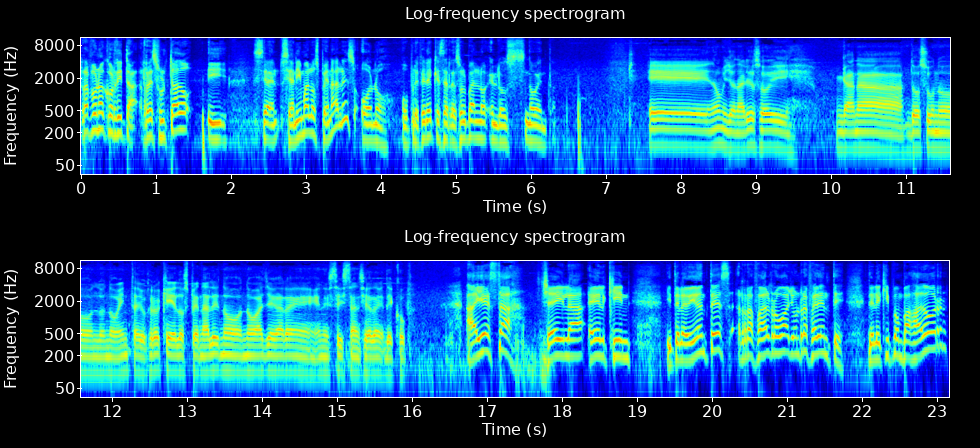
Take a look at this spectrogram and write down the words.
Rafa, una cortita. ¿Resultado y se, se anima a los penales o no? ¿O prefiere que se resuelvan en, en los 90? Eh, no, Millonarios hoy gana 2-1 en los 90. Yo creo que los penales no, no va a llegar en, en esta instancia de, de Copa. Ahí está, Sheila, Elkin y televidentes, Rafael Roballo, un referente del equipo embajador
